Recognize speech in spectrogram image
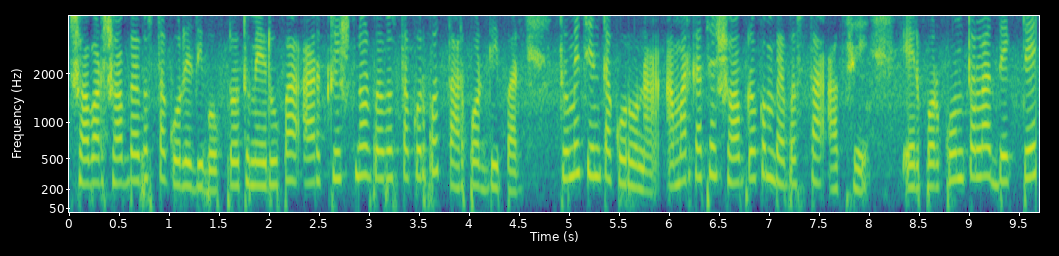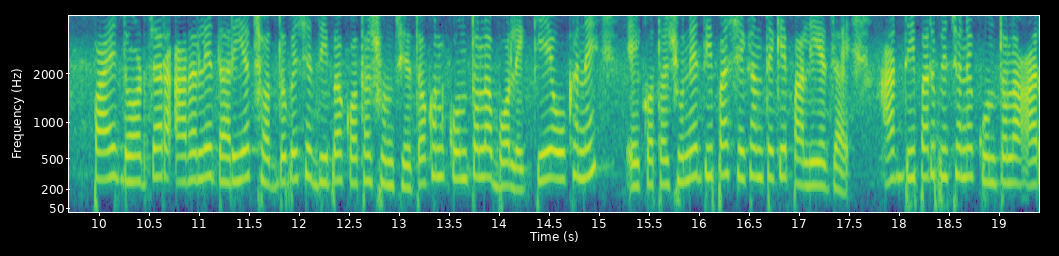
সবার সব ব্যবস্থা করে দিব। প্রথমে রূপা আর কৃষ্ণর ব্যবস্থা করব, তারপর দীপার। তুমি চিন্তা করো না, আমার কাছে সব রকম ব্যবস্থা আছে। এরপর কুন্তলা দেখতে পায় দরজার আড়ালে দাঁড়িয়ে ছদ্মবেশে দীপা কথা শুনছে। তখন কুন্তলা বলে কে ওখানে? এই কথা শুনে দীপা সেখান থেকে পালিয়ে যায়। আর দীপার পিছনে কুন্তলা আর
